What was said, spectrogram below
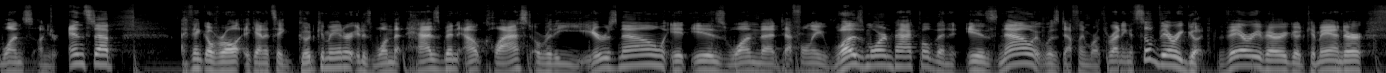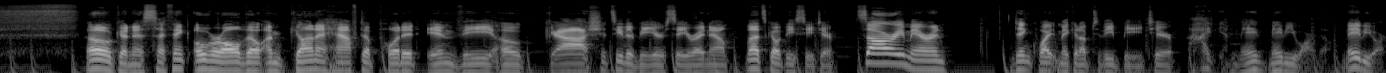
once on your end step. I think overall, again, it's a good commander. It is one that has been outclassed over the years now. It is one that definitely was more impactful than it is now. It was definitely more threatening. It's still very good. Very, very good commander. Oh, goodness. I think overall, though, I'm gonna have to put it in the... Oh, gosh. It's either B or C right now. Let's go with the C tier. Sorry, Meren. Didn't quite make it up to the B tier. I, maybe, maybe you are, though. Maybe you are.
